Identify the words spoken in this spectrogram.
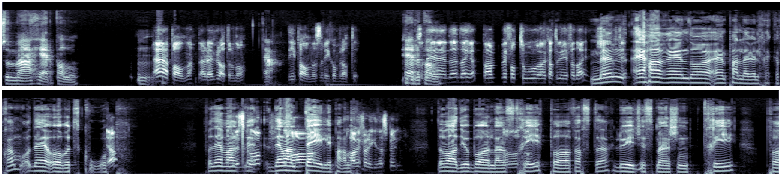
som er hele pallen. Ja, pallene. Det er det vi prater om nå. Ja. De pallene som vi kom fram til. Hele Så det, pallen. det, det er greit. Da har vi fått to kategorier fra deg. Men jeg har en, da, en pall jeg vil trekke fram, og det er årets Coop. Ja. For det var, det var en da deilig pall. Da har vi følgende spill. Da var det jo Borderlands 3 på første, Luigi's Mansion 3 på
